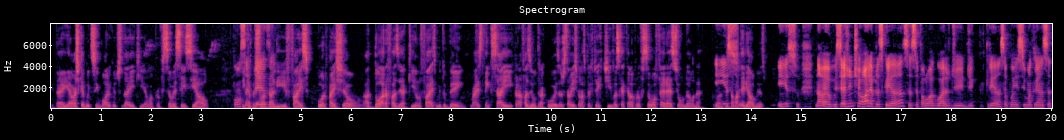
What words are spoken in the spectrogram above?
E daí eu acho que é muito simbólico disso daí, que é uma profissão essencial Com e certeza. que a pessoa está ali e faz por paixão, adora fazer aquilo, faz muito bem, mas tem que sair para fazer outra coisa, justamente pelas perspectivas que aquela profissão oferece ou não, né? Uma Isso. questão material mesmo. Isso. Não, eu, se a gente olha para as crianças, você falou agora de, de criança, eu conheci uma criança,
